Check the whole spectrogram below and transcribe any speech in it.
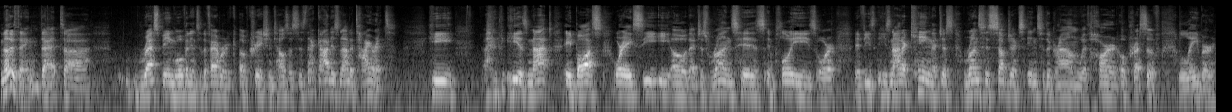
Another thing that uh, rest being woven into the fabric of creation tells us is that God is not a tyrant. He he is not a boss or a CEO that just runs his employees or if he's he's not a king that just runs his subjects into the ground with hard oppressive labor.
